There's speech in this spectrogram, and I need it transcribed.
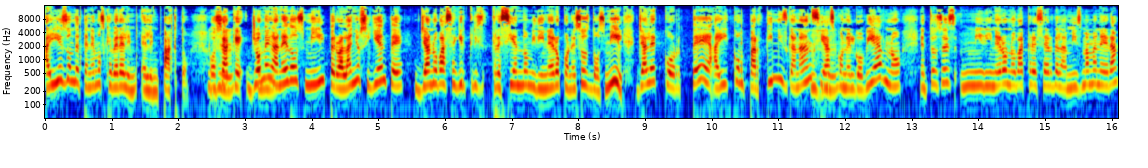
ahí es donde tenemos que ver el, im- el impacto. O sea que yo me gané dos mil, pero al año siguiente ya no va a seguir cre- creciendo mi dinero con esos dos mil. Ya le corté, ahí compartí mis ganancias con el gobierno. Entonces mi dinero no va a crecer de la misma manera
